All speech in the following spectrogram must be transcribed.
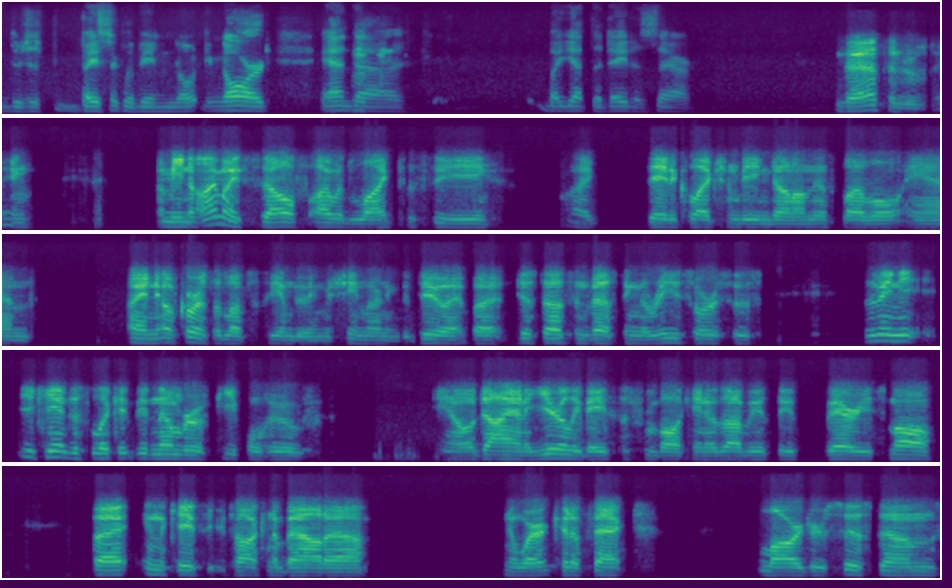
they're just basically being ignored, and uh, but yet the data's there. That's interesting. I mean, I myself, I would like to see like data collection being done on this level, and I of course, I'd love to see them doing machine learning to do it, but just us investing the resources. I mean, you, you can't just look at the number of people who've you know, die on a yearly basis from volcanoes. Obviously, it's very small. But in the case that you're talking about, uh, you know, where it could affect larger systems,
